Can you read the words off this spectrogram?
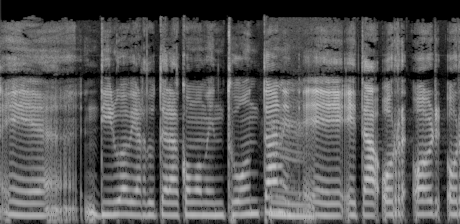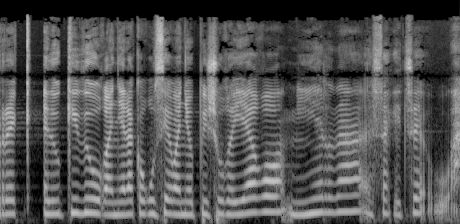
e, dirua behar dutelako momentu hontan, mm. e, eta hor, horrek eduki du gainerako guzia baino pisu gehiago, mierda, ezakitze, ua.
